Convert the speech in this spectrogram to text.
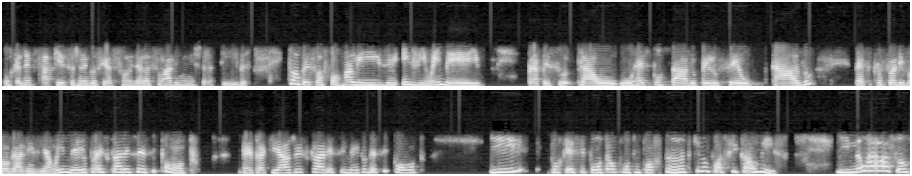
porque a gente sabe que essas negociações elas são administrativas. Então a pessoa formalize, envie um e-mail para o, o responsável pelo seu caso, peça para seu advogado enviar um e-mail para esclarecer esse ponto, né, para que haja o esclarecimento desse ponto. E porque esse ponto é um ponto importante que não pode ficar omisso. E não relação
